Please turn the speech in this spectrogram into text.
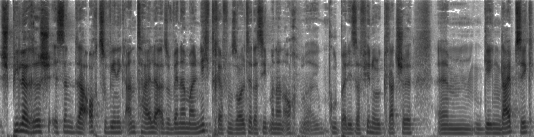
Spielerisch ist dann da auch zu wenig Anteile, also wenn er mal nicht treffen sollte, das sieht man dann auch äh, gut bei dieser 4-0-Klatsche ähm, gegen Leipzig,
